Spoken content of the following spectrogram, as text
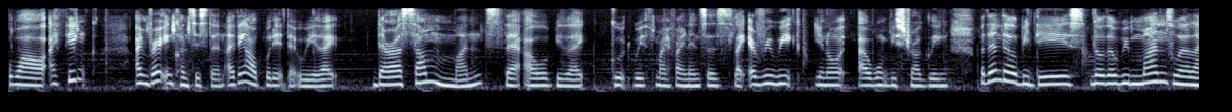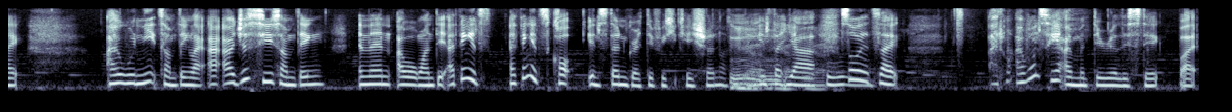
wow, I think I'm very inconsistent. I think I'll put it that way. Like, there are some months that I will be like good with my finances. Like, every week, you know, I won't be struggling. But then there will be days, though, there will be months where, like, I would need something. Like I, I'll just see something and then I will want it. I think it's I think it's called instant gratification or something. Mm. Instant, Yeah, yeah. yeah. So it's like I don't I won't say I'm materialistic, but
